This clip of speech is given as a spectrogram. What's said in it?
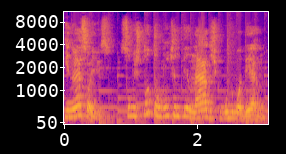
E não é só isso. Somos totalmente antenados com o mundo moderno.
